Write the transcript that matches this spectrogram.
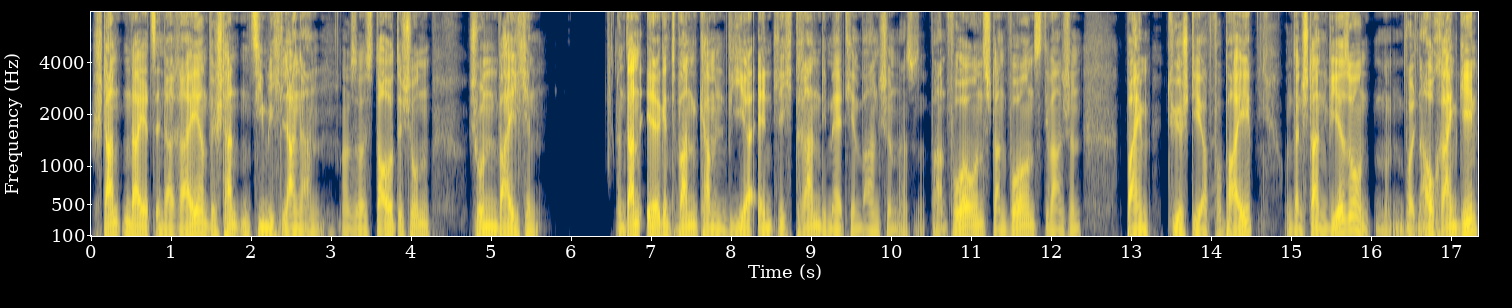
standen da jetzt in der Reihe und wir standen ziemlich lang an. Also es dauerte schon, schon ein Weilchen. Und dann irgendwann kamen wir endlich dran. Die Mädchen waren schon, also waren vor uns, standen vor uns, die waren schon beim Türsteher vorbei. Und dann standen wir so und wollten auch reingehen.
